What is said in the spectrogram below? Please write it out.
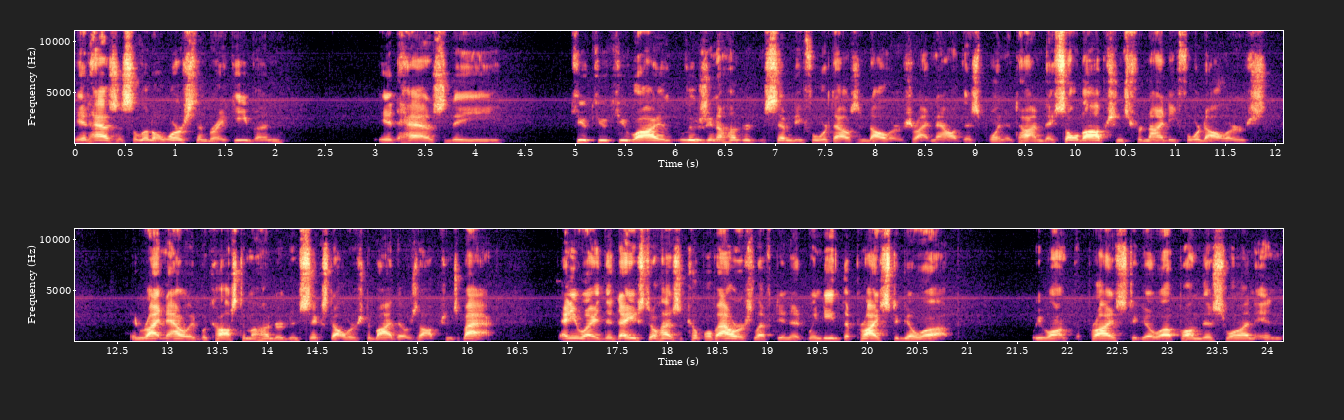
it has us a little worse than break-even. It has the QQQY losing $174,000 right now at this point in time. They sold options for $94, and right now it would cost them $106 to buy those options back. Anyway, the day still has a couple of hours left in it. We need the price to go up. We want the price to go up on this one and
